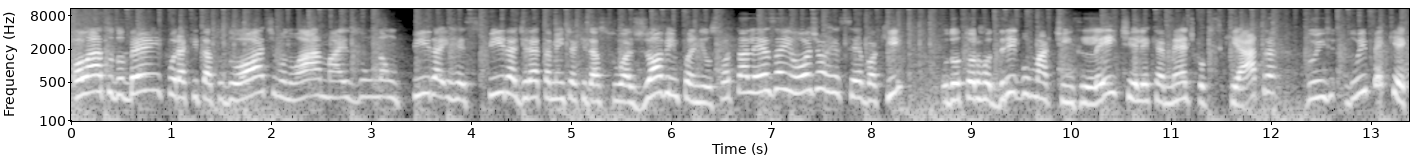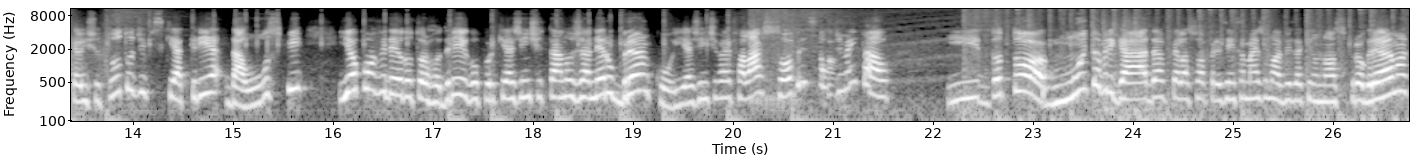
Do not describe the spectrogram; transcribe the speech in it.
Olá, tudo bem? Por aqui tá tudo ótimo no ar. Mais um Não Pira e Respira, diretamente aqui da sua Jovem Pan News Fortaleza. E hoje eu recebo aqui o Dr. Rodrigo Martins Leite, ele que é médico psiquiatra do, do IPQ, que é o Instituto de Psiquiatria da USP. E eu convidei o Dr. Rodrigo porque a gente está no Janeiro Branco e a gente vai falar sobre saúde mental. E, doutor, muito obrigada pela sua presença mais uma vez aqui no nosso programa.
